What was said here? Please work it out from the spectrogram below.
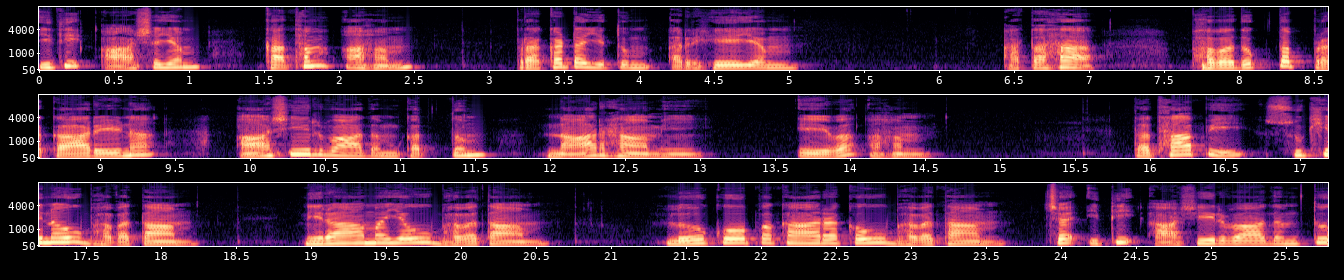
इति आशयं कथम् अहं प्रकटयितुम् अर्हेयम्। अतः भवदुक्तप्रकारेण आशीर्वादं कर्तुं नार्हामि एव अहम्। तथापि सुखिनौ भवताम् निरामयौ भवताम् लोकोपकारकौ भवताम् च इति आशीर्वादं तु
